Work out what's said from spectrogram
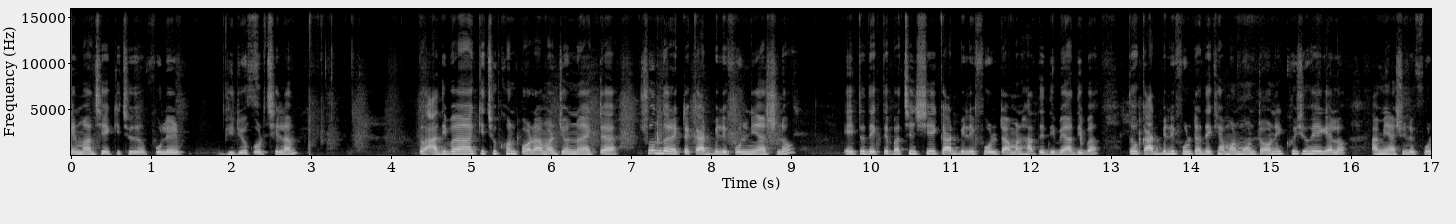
এর মাঝে কিছু ফুলের ভিডিও করছিলাম। তো আদিবা কিছুক্ষণ পর আমার জন্য একটা সুন্দর একটা কাঠবেলি ফুল নিয়ে আসলো। এই তো দেখতে পাচ্ছেন, সেই কাঠবেলি ফুলটা আমার হাতে দিবে আদিবা তো কাঠবেলি ফুলটা দেখে আমার মনটা অনেক খুশি হয়ে গেল। আমি আসলে ফুল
